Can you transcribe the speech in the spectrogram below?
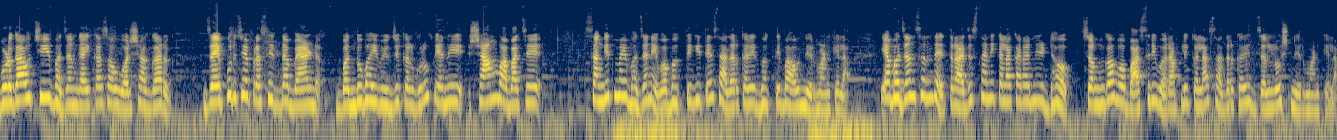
गुडगावची भजन गायिका सौ वर्षा गर्ग जयपूरचे प्रसिद्ध बँड बंधुभाई म्युझिकल ग्रुप यांनी श्यामबाबाचे संगीतमय भजने व भक्तिगीते सादर करीत भक्तिभाव निर्माण केला. या भजन संध्येत राजस्थानी कलाकारांनी ढब चंग व बासरीवर आपली कला सादर करीत जल्लोष निर्माण केला.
